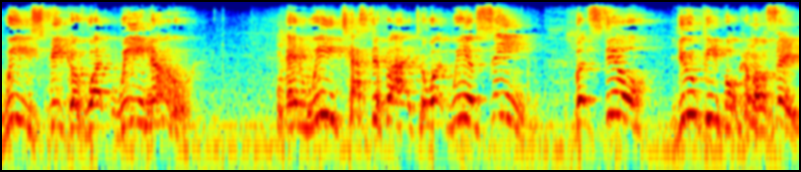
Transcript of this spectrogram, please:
we speak of what we know, and we testify to what we have seen, but still, you people, come on, say,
